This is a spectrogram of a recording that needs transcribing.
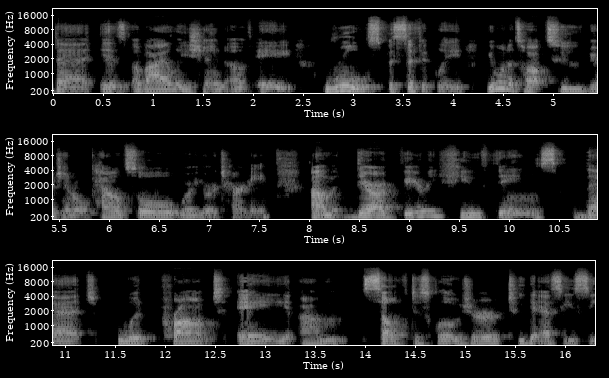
that is a violation of a rule specifically, you want to talk to your general counsel or your attorney. Um, there are very few things that would prompt a um, self disclosure to the SEC,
